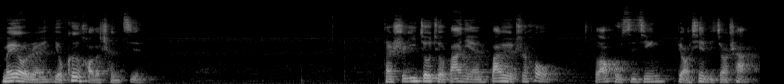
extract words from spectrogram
没有人有更好的成绩。但是，一九九八年八月之后，老虎基金表现比较差，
